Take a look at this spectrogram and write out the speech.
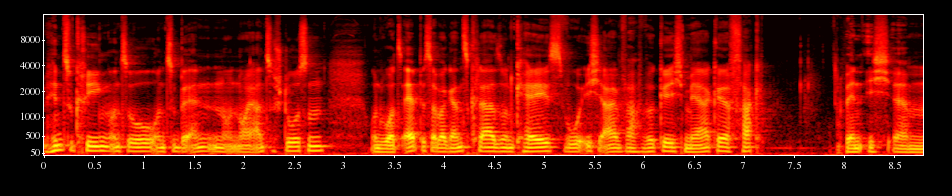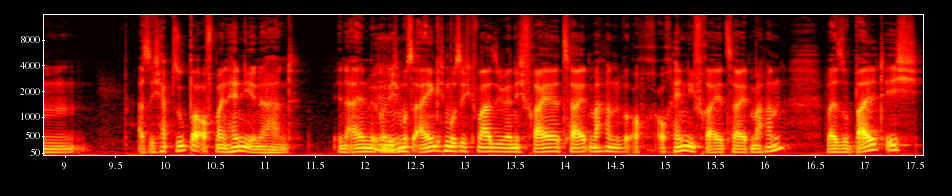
hinzukriegen und so und zu beenden und neu anzustoßen. Und WhatsApp ist aber ganz klar so ein Case, wo ich einfach wirklich merke, fuck, wenn ich, ähm, also ich habe super oft mein Handy in der Hand. In allen, mhm. Und ich muss eigentlich, muss ich quasi, wenn ich freie Zeit machen, auch, auch handyfreie Zeit machen, weil sobald ich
